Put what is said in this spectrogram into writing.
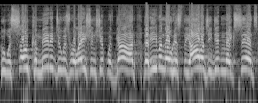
who was so committed to his relationship with God that even though his theology didn't make sense,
